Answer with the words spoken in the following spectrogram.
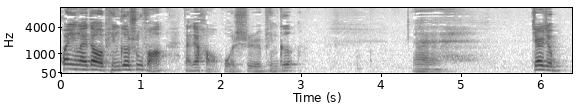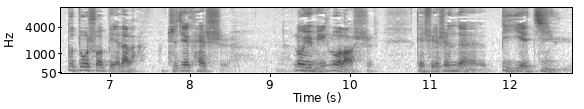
欢迎来到平哥书房，大家好，我是平哥。哎，今儿就不多说别的了，直接开始。骆玉明骆老师给学生的毕业寄语，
